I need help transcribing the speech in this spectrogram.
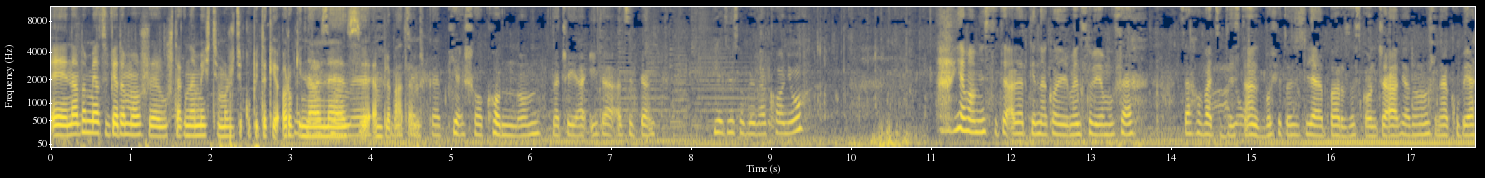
E, Natomiast wiadomo, że już tak na mieście możecie kupić takie oryginalne z emblematem. pieszo konną, znaczy ja idę, a Cyprian jedzie sobie na koniu. Ja mam niestety alergię na konie, więc sobie muszę zachować dystans, bo się to źle bardzo skończy, a wiadomo, że na Kubie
